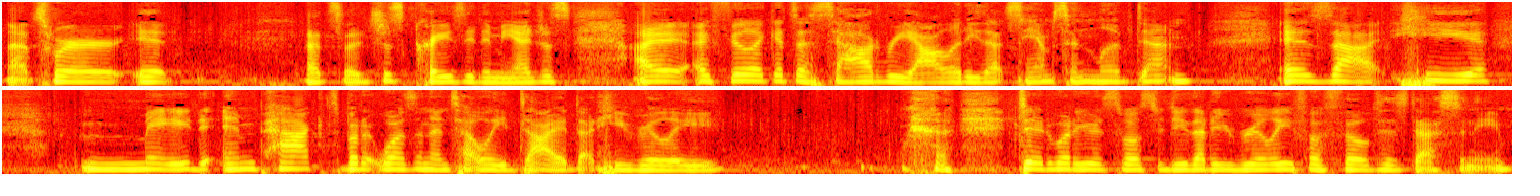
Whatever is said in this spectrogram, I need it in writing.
That's where it that's just crazy to me. I just I, I feel like it's a sad reality that Samson lived in. Is that he made impact, but it wasn't until he died that he really did what he was supposed to do, that he really fulfilled his destiny.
